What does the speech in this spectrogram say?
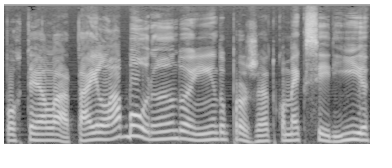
Portela está elaborando ainda o projeto, como é que seria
